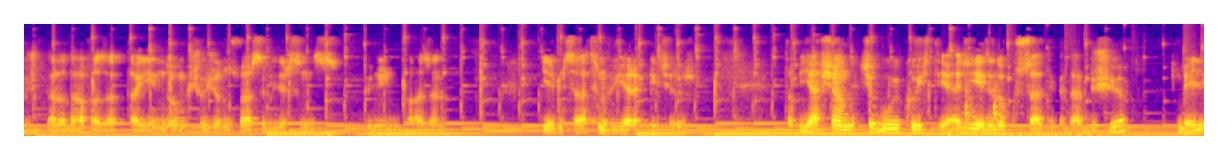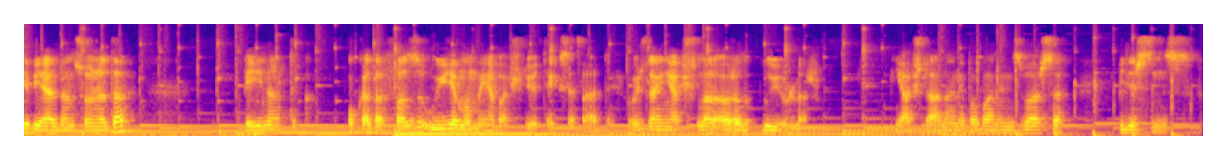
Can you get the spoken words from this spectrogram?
Çocuklara daha fazla hatta yeni doğmuş çocuğunuz varsa bilirsiniz. Günün bazen 20 saatini uyuyarak geçirir. Tabii yaşlandıkça bu uyku ihtiyacı 7-9 saate kadar düşüyor. Belli bir yerden sonra da beyin artık o kadar fazla uyuyamamaya başlıyor tek seferde. O yüzden yaşlılar aralıklı uyurlar. Yaşlı anneanne babaanneniz varsa bilirsiniz.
